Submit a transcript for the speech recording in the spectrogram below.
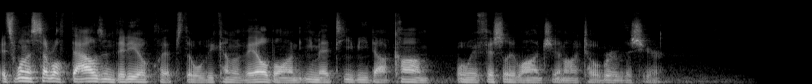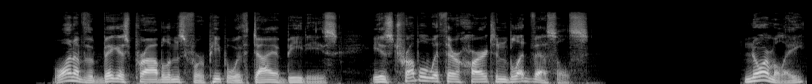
It's one of several thousand video clips that will become available on emedtv.com when we officially launch in October of this year. One of the biggest problems for people with diabetes is trouble with their heart and blood vessels. Normally,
